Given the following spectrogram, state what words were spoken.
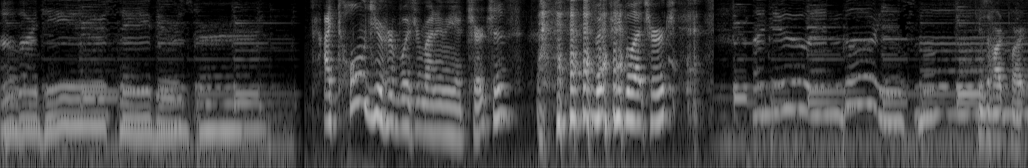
of our dear Savior's birth. I told you her voice reminded me of churches. The people at church. A new and glorious morn. Here's the hard part.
